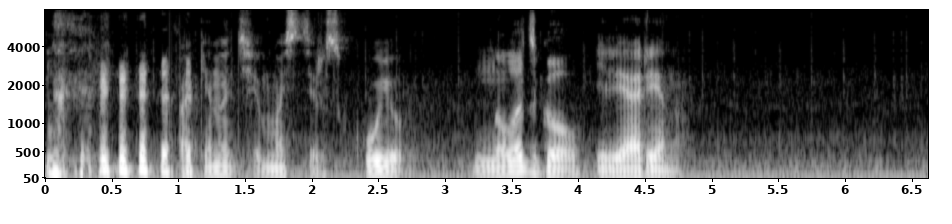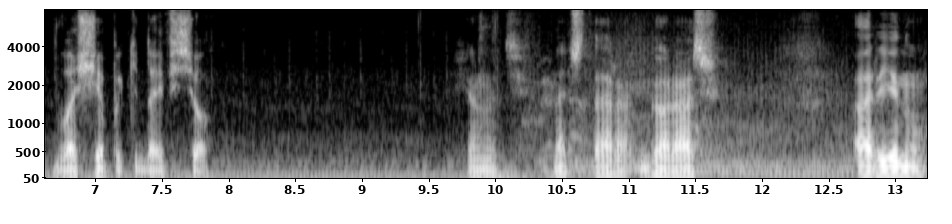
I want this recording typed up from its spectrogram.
Покинуть мастерскую Ну, let's go. или арену. Вообще покидай все. Вернуть. Значит, ара- гараж. Арену.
